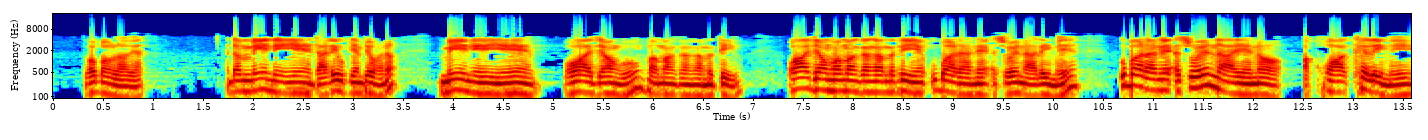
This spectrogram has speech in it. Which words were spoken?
။သဘောပေါက်လားဗျ။အဲ့တော့မင်းနေရင်ဒါလေးကိုပြန်ပြောမယ်နော်။မေ့နေရင်ဘဝအကြောင်းကိုမှန်မှန်ကန်ကန်မသိဘူး။ဘ ဝအကြောင်းမှန်မှန်ကန်ကန်မသိရင်ဥပါဒာနဲ့အစွဲနာလိမ့်မယ်။ဥပါဒာနဲ့အစွဲနာရင်တော့အခွာခက်လိမ့်မယ်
